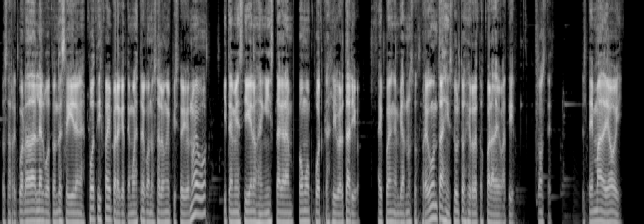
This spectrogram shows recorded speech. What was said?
Entonces recuerda darle al botón de seguir en Spotify para que te muestre cuando sale un episodio nuevo y también síguenos en Instagram como Podcast Libertario. Ahí pueden enviarnos sus preguntas, insultos y retos para debatir. Entonces, el tema de hoy,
